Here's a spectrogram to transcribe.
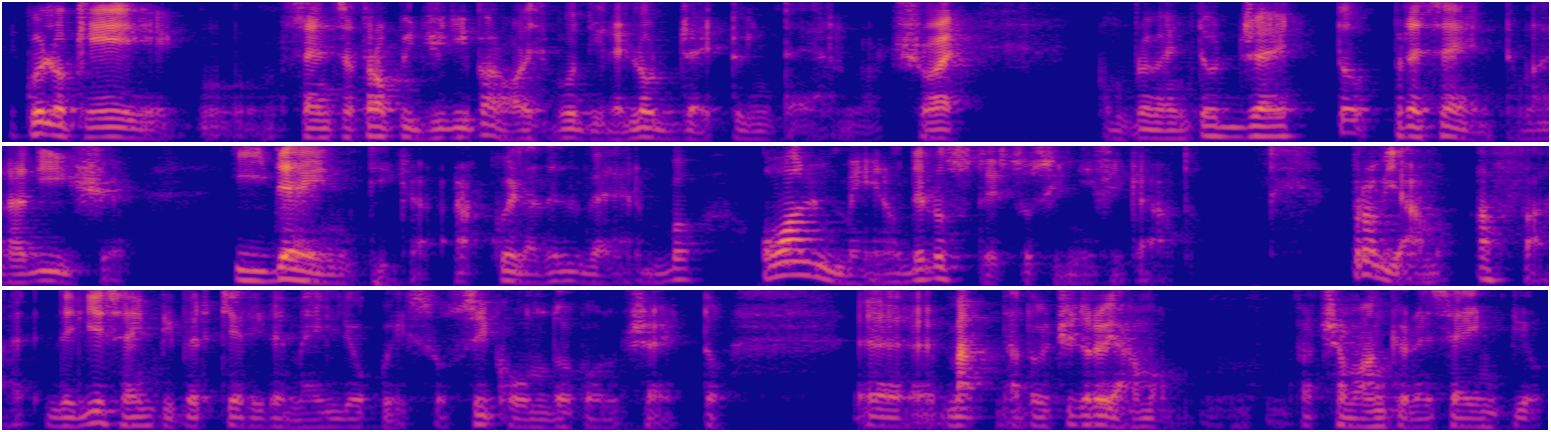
È quello che, mm, senza troppi giri di parole, si può dire l'oggetto interno, cioè complemento oggetto presenta una radice identica a quella del verbo o almeno dello stesso significato. Proviamo a fare degli esempi per chiarire meglio questo secondo concetto. Eh, ma dato che ci troviamo, facciamo anche un esempio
